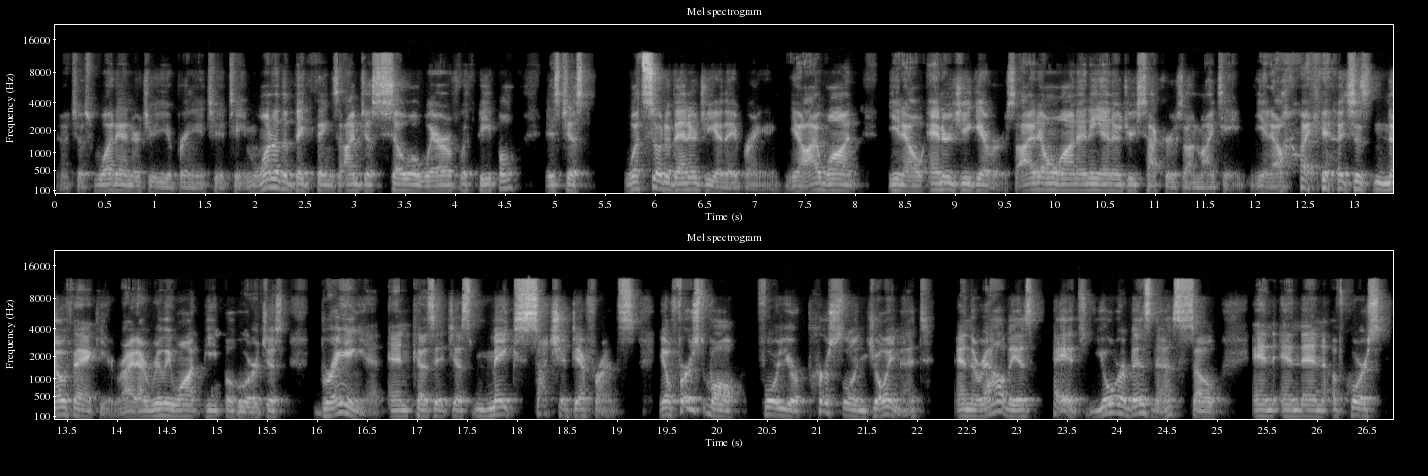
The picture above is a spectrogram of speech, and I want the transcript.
You know, just what energy are you bringing to your team? One of the big things I'm just so aware of with people is just what sort of energy are they bringing? You know, I want, you know, energy givers. I don't want any energy suckers on my team. You know, it's just no thank you, right? I really want people who are just bringing it. And because it just makes such a difference. You know, first of all, for your personal enjoyment, and the reality is, hey, it's your business. So, and and then of course,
